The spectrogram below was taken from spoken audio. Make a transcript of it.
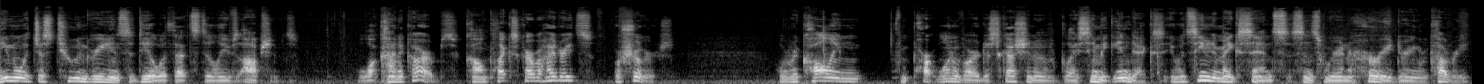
even with just two ingredients to deal with, that still leaves options. What kind of carbs? Complex carbohydrates or sugars? Well, recalling from part one of our discussion of glycemic index, it would seem to make sense, since we're in a hurry during recovery,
